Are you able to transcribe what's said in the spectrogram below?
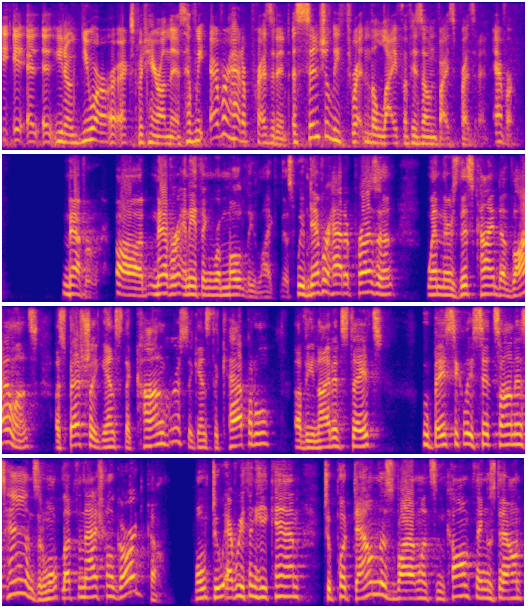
It, it, it, you know, you are our expert here on this. Have we ever had a president essentially threaten the life of his own vice president? Ever? Never. Uh, never anything remotely like this. We've never had a president when there's this kind of violence, especially against the Congress, against the Capitol of the United States, who basically sits on his hands and won't let the National Guard come, won't do everything he can to put down this violence and calm things down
